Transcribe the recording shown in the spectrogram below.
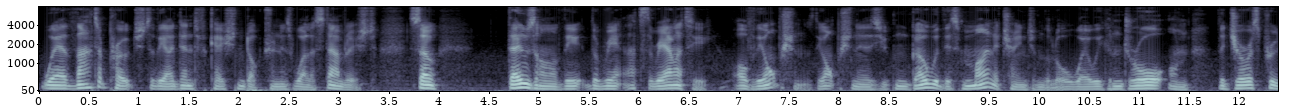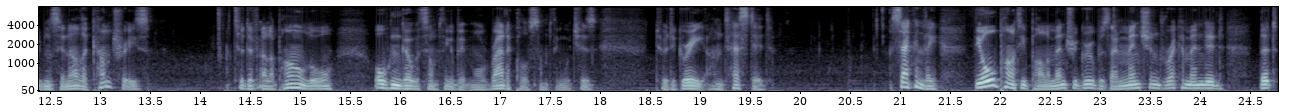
where that approach to the identification doctrine is well established. So those are the, the rea- that's the reality of the options. The option is you can go with this minor change in the law where we can draw on the jurisprudence in other countries to develop our law, or we can go with something a bit more radical, something which is to a degree untested. Secondly, the All Party Parliamentary Group, as I mentioned, recommended that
